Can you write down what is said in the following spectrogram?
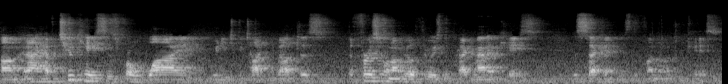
Um, and I have two cases for why we need to be talking about this. The first one I'll go through is the pragmatic case. The second is the fundamental case.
